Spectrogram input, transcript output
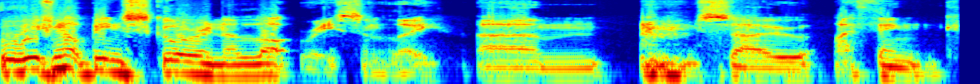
Well, we've not been scoring a lot recently, um, so I think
